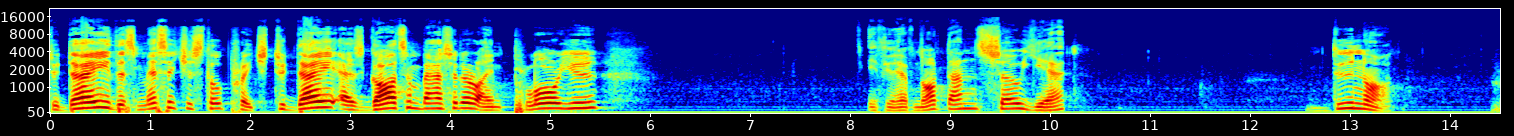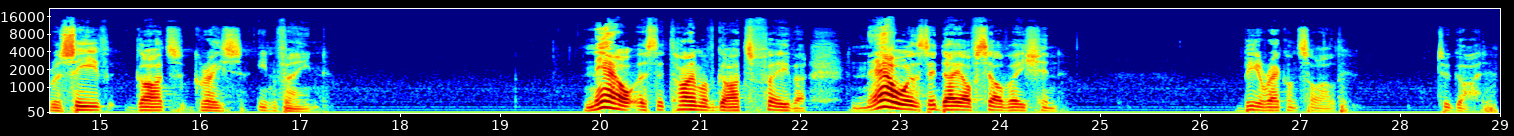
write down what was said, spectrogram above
Today this message is still preached. Today as God's ambassador I implore you if you have not done so yet, do not receive God's grace in vain. Now is the time of God's favor. Now is the day of salvation. Be reconciled to God.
